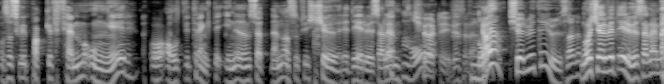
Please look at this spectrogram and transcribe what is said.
Og så skulle vi pakke fem unger og alt vi trengte inn i den 17M-en, og så skulle vi kjøre til Jerusalem. Nå, til Jerusalem. nå Ja, ja. kjører vi til Jerusalem. Nå kjører vi til Jerusalem.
